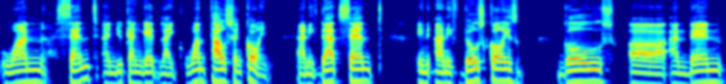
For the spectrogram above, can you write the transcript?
one cent and you can get like 1000 coin. And if that cent in and if those coins goes uh and then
